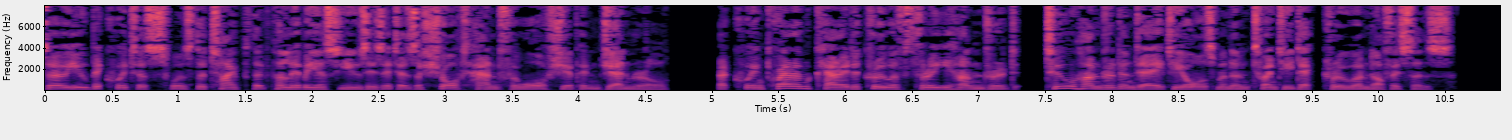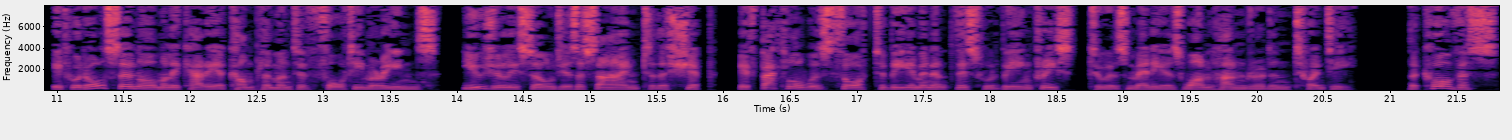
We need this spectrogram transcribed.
So ubiquitous was the type that Polybius uses it as a shorthand for warship in general. A quinquereme carried a crew of 300, 280 oarsmen and 20 deck crew and officers. It would also normally carry a complement of 40 marines, usually soldiers assigned to the ship. If battle was thought to be imminent this would be increased to as many as 120. The corvus,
